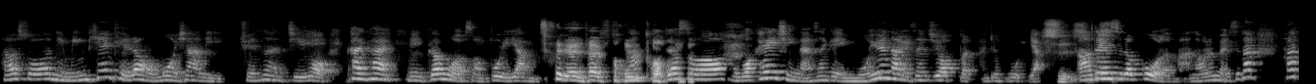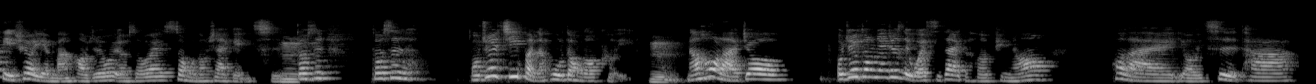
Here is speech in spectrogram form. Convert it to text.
他就说你明天可以让我摸一下你全身的肌肉，看看你跟我有什么不一样。这有点太疯狂。我就说我可以请男生给你摸，因为男女生肌肉本来就不一样。是，是，是。然后这件事都过了嘛，然后就没事。但他的确也蛮好，就是我有时候会送个东西来给你吃，嗯、都是都是我觉得基本的互动都可以。嗯，然后后来就。我觉得中间就是维持在一个和平，然后后来有一次他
